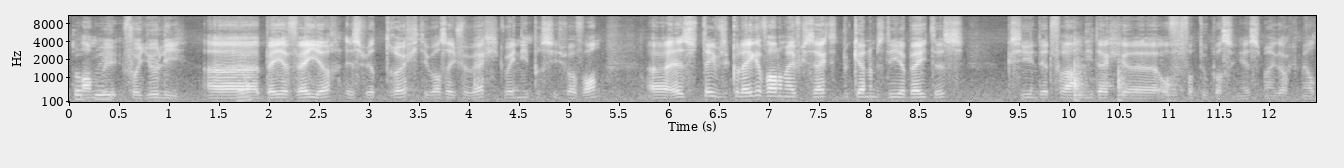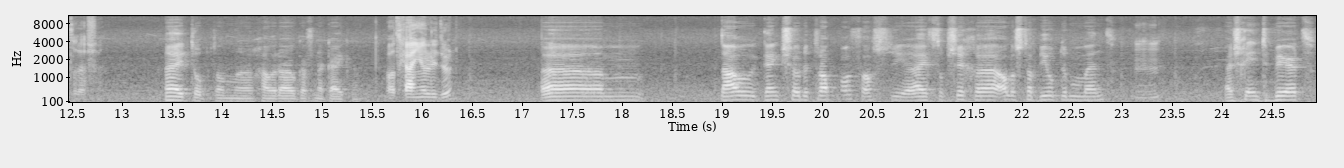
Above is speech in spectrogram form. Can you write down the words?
tot Ambu voor jullie. Uh, Ja. BFV'er is weer terug, die was even weg, ik weet niet precies waarvan. Eh, is tevens een collega van hem heeft gezegd, het bekend hem is diabetes. Ik zie in dit verhaal niet echt eh, of het van toepassing is, maar ik dacht ik meld het even. Nee, top. Dan eh, gaan we daar ook even naar kijken. Wat gaan jullie doen? Ehm, nou, ik denk zo de trap af. Als die, hij heeft op zich eh, alles stabiel op dit moment. Mhm. Hij is geïntubeerd.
